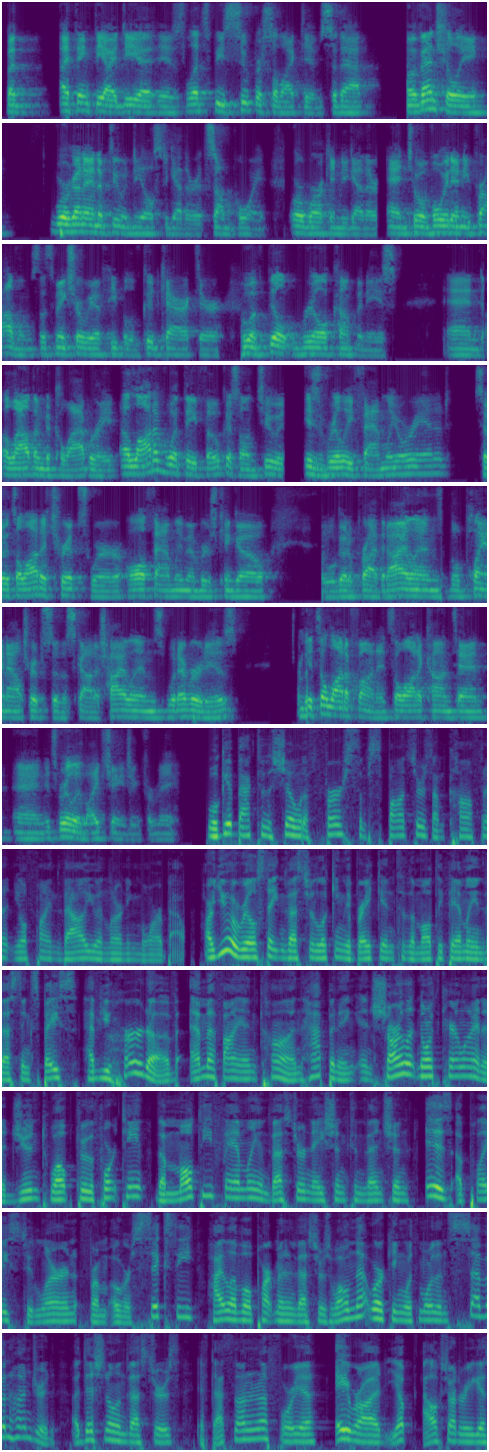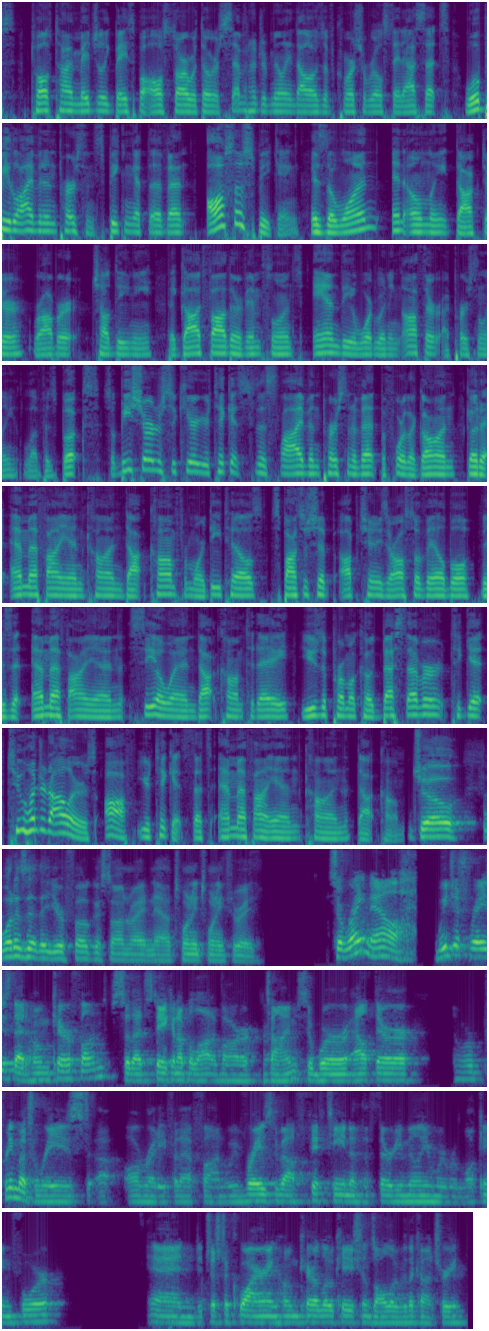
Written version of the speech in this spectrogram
But I think the idea is let's be super selective so that eventually we're going to end up doing deals together at some point or working together. And to avoid any problems, let's make sure we have people of good character who have built real companies and allow them to collaborate. A lot of what they focus on too is really family oriented. So it's a lot of trips where all family members can go. We'll go to private islands. They'll plan out trips to the Scottish Highlands, whatever it is. It's a lot of fun. It's a lot of content and it's really life changing for me. We'll get back to the show, but first, some sponsors I'm confident you'll find value in learning more about. Are you a real estate investor looking to break into the multifamily investing space? Have you heard of MFIN Con happening in Charlotte, North Carolina, June 12th through the 14th? The Multifamily Investor Nation Convention is a place to learn from over 60 high level apartment investors while networking with more than 700 additional investors. If that's not enough for you, A Rod, yep, Alex Rodriguez, 12 time Major League Baseball All Star with over $700 million of commercial real estate assets, will be live and in person speaking at the event. Also speaking is the one and only Dr. Robert Cialdini, the godfather of influence and the award winning author. I personally love his books. So be sure to secure your tickets to this live in person event before they're gone. Go to mfincon.com for more details. Sponsorship opportunities are also available. Visit mfincon.com today. Use the promo code best ever to get $200 off your tickets. That's mfincon.com. Joe, what is it that you're focused on right now, 2023? So right now, we just raised that home care fund. So that's taken up a lot of our time. So we're out there. We're pretty much raised uh, already for that fund. We've raised about 15 of the 30 million we were looking for and just acquiring home care locations all over the country,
